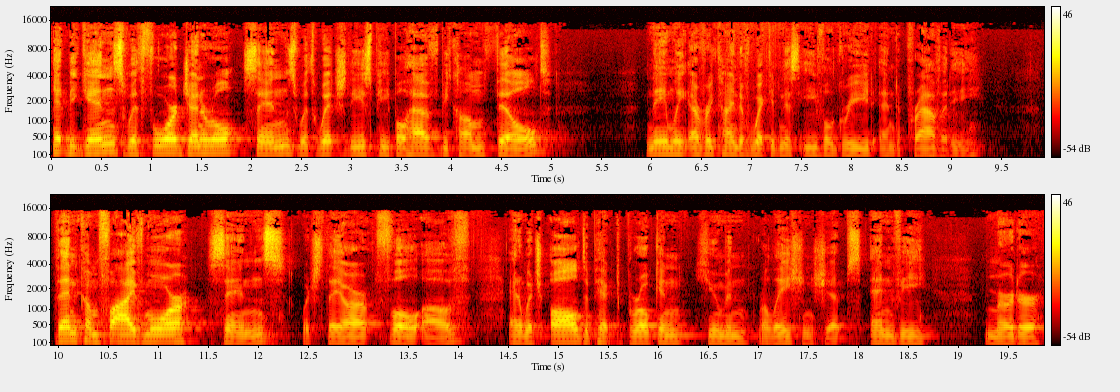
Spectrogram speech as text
It begins with four general sins with which these people have become filled, namely every kind of wickedness, evil, greed, and depravity. Then come five more sins, which they are full of and which all depict broken human relationships envy, murder,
